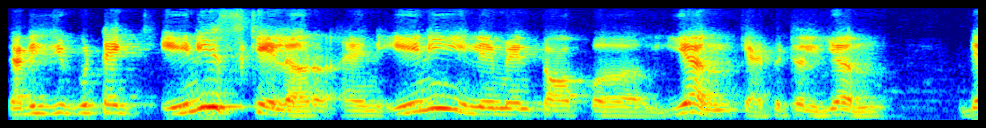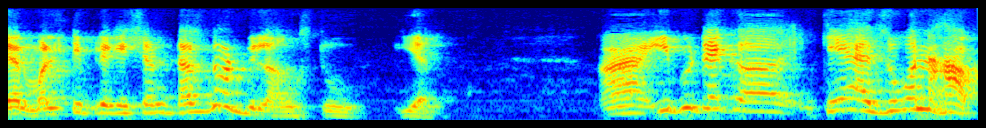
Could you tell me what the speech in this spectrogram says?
That is, if you take any scalar and any element of uh, n, capital N, their multiplication does not belongs to n. Uh, if you take uh, k as one half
